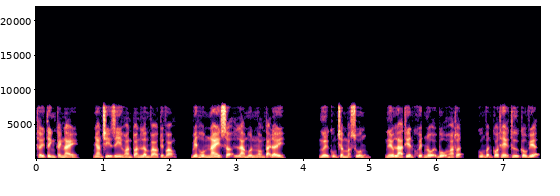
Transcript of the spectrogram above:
Thấy tình cảnh này, nhan chỉ di hoàn toàn lâm vào tuyệt vọng, biết hôm nay sợ là muốn ngỏm tại đây. Ngươi cũng trầm mặt xuống nếu là thiên khuyết nội bộ hòa thuận, cũng vẫn có thể thử cầu viện,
